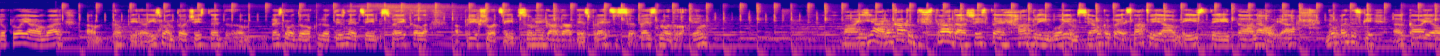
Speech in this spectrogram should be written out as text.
joprojām var um, nu, izmantot šīs te, um, beznodokļu tirzniecības veikala priekšrocības un iegādāties preces bez nodokļiem. Jā, nu kā tad strādā šis atbrīvojums, ja, un kāpēc Latvijā īsti tā nav? Ja? Nu, faktiski, kā jau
